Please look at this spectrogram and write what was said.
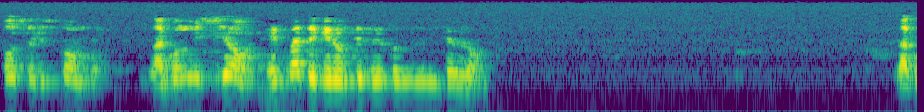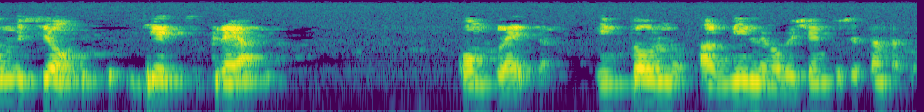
Posso rispondere? La commissione, E guarda che non ti interrompo. la commissione si è creata completa intorno al 1974.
